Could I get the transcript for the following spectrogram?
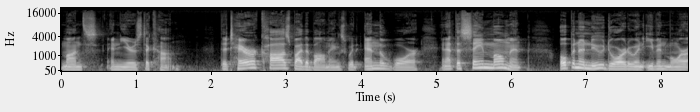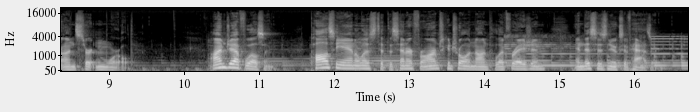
months, and years to come. The terror caused by the bombings would end the war and at the same moment open a new door to an even more uncertain world. I'm Jeff Wilson, policy analyst at the Center for Arms Control and Nonproliferation, and this is Nukes of Hazard.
